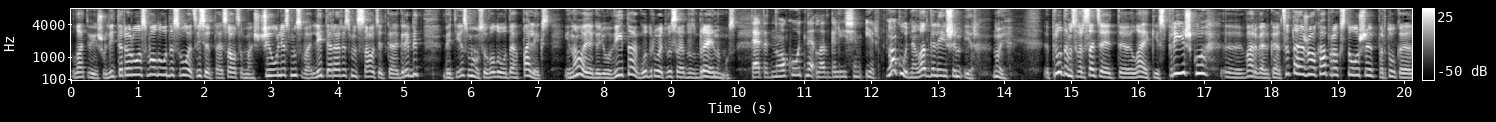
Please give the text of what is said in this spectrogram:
latviešu literāros valodas vods, šis ir tā saucamais čivlisms vai literārisms, sauciet kā gribat, bet jis mūsu valodā paliks. Ir nav vajag jo vītā gudrot visādus brēnumus. Tātad nokūtne latgalīšiem ir. Nokūtne latgalīšiem ir. Nu, Protams, var sacīt, eh, laiki sprīšku, eh, var vēl kā citāžok aprakstoši par to, ka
